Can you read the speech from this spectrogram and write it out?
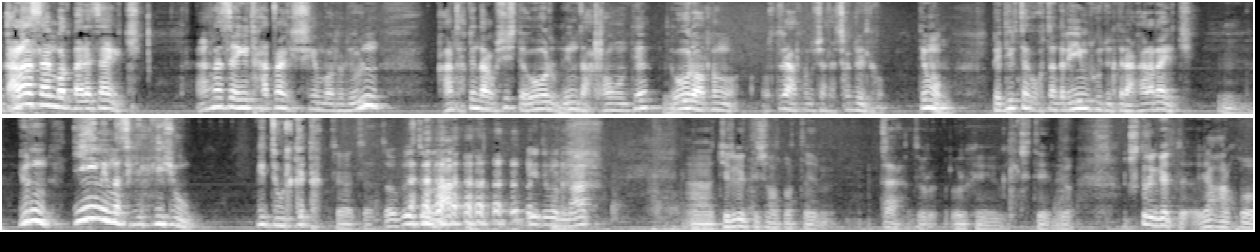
Гараа сайн бол барай сайн гэж. Анхнаасаа ингэж хазаа гიშх юм бол ер нь ганц хавтын дарга биш шүү дээ. Өөр энэ залхуун хүн те. Өөр олон улс төрийн албан тушаал ашиглаж байлгүй. Тийм үү? Тэгээ тэр цаг хугацаанд дээр иймэрхүү зүйл дээр анхаараарай гэж. Ер нь ийм юмас хэлдгий шүү гэж зөвлөх гэдэг. За за. За би зүгээр би зүгээр наад жиргэл тийш холбоотой юм. За зүгээр өөрийнхөө эвгэлч тийм. Өчтөр ингээд яг харахгүй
